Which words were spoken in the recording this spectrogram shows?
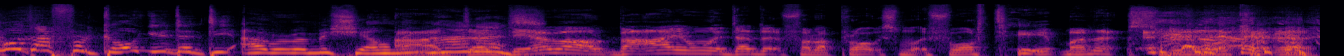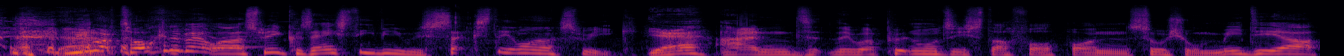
god, I forgot you did the hour with Michelle McManus. I did the hour, but I only did it for approximately 48 minutes. When you look at the- We were talking about last week because STV was 60 last week. Yeah. And they were putting loads of stuff up on social media.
